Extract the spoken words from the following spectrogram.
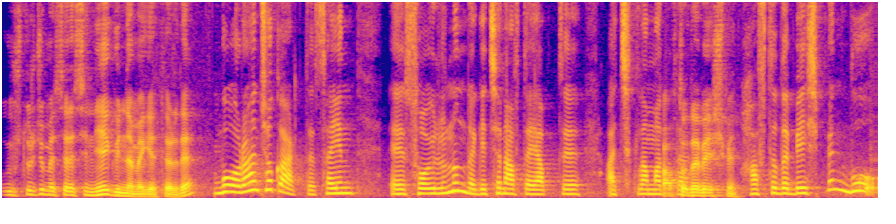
Uyuşturucu meselesi niye gündeme getirdi? Bu oran çok arttı. Sayın e, Soylu'nun da geçen hafta yaptığı açıklamada haftada 5 bin. Haftada 5 bin bu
